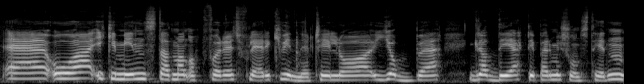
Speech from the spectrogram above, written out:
Eh, og ikke minst at man oppfordret flere kvinner til å jobbe gradert i permisjonstiden.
